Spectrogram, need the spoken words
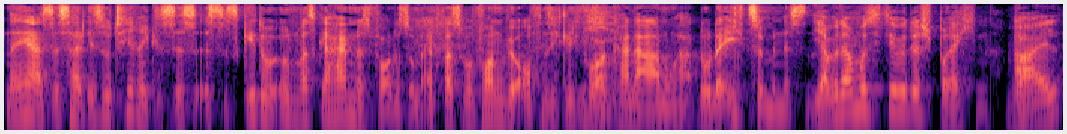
naja, es ist halt Esoterik. Es, ist, es, es geht um irgendwas Geheimnisvolles, um etwas, wovon wir offensichtlich vorher keine Ahnung hatten. Oder ich zumindest. Ja, aber da muss ich dir widersprechen, weil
